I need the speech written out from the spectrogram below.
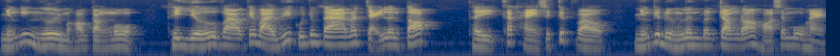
những cái người mà họ cần mua thì dựa vào cái bài viết của chúng ta nó chạy lên top thì khách hàng sẽ kích vào những cái đường link bên trong đó họ sẽ mua hàng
